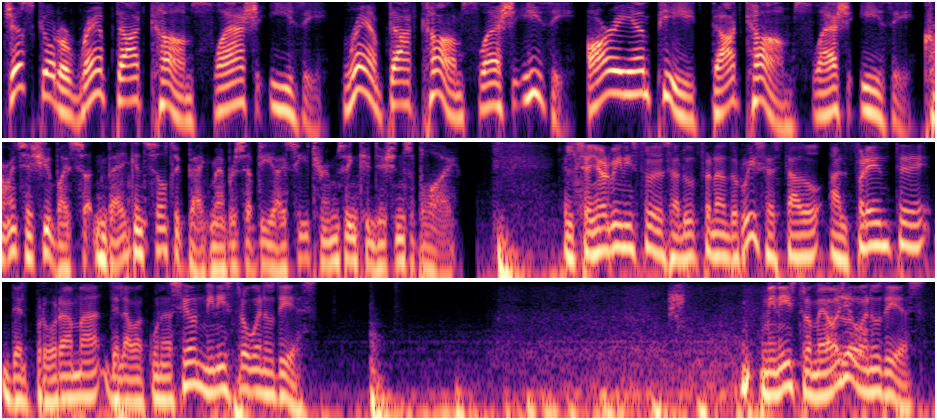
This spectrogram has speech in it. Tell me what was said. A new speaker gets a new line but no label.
Just go to ramp.com slash easy. Ramp.com slash easy. R-A-M-P.com slash easy.
Cards issued by Sutton Bank and Celtic Bank members of DIC terms and conditions apply.
El señor ministro de Salud, Fernando Ruiz, ha estado al frente del programa de la vacunación. Ministro, buenos días. Ministro, ¿me oye? Buenos días.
